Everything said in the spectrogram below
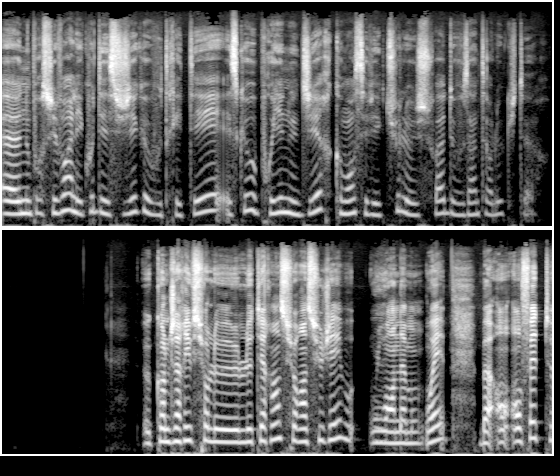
Euh, nous poursuivons à l'écoute des sujets que vous traitez. Est-ce que vous pourriez nous dire comment s'effectue le choix de vos interlocuteurs? Quand j'arrive sur le, terrain, sur un sujet ou en amont Ouais. Bah, en, fait,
